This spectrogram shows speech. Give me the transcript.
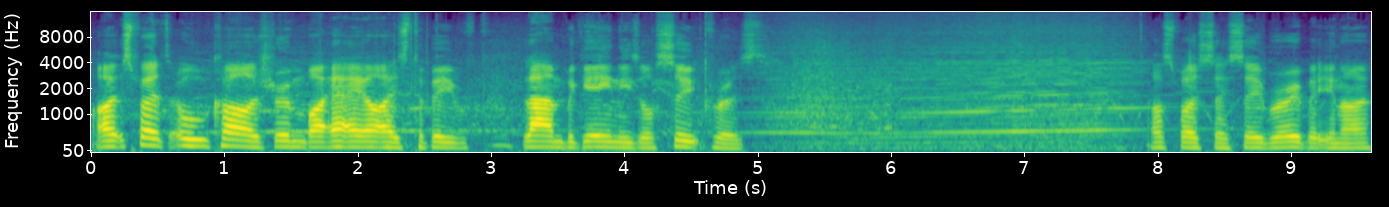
I expect all cars driven by AIs to be Lamborghinis or Supras. I was supposed to say Subaru, but you know.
